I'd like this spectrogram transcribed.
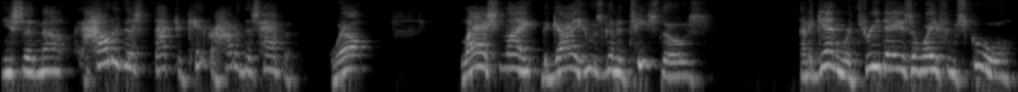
He said, Now, how did this, Dr. Kaler, how did this happen? Well, last night, the guy who was going to teach those, and again, we're three days away from school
